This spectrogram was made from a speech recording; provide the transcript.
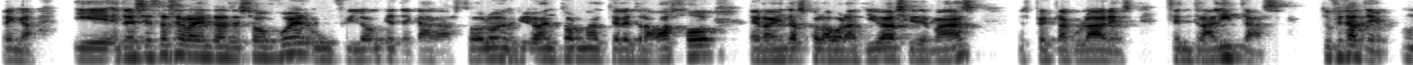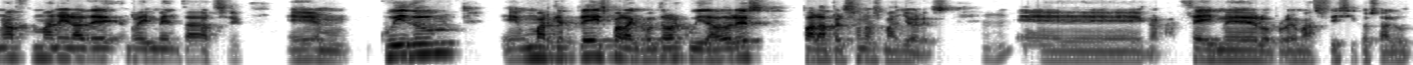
venga. Y entonces estas herramientas de software, un filón que te cagas. Todo lo que va en torno al teletrabajo, herramientas colaborativas y demás, espectaculares. Centralitas. Tú fíjate, una manera de reinventarse. Eh, Quidum, eh, un marketplace para encontrar cuidadores para personas mayores, uh -huh. eh, con Alzheimer o problemas físicos, salud.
